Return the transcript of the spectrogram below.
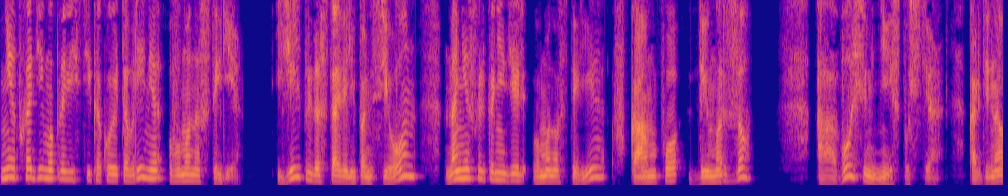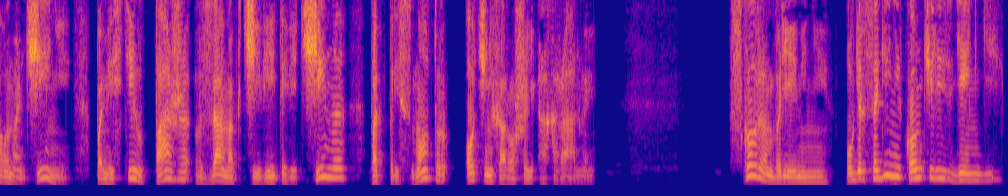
необходимо провести какое-то время в монастыре. Ей предоставили пансион на несколько недель в монастыре в Кампо-де-Марзо, а восемь дней спустя кардинал Манчини поместил пажа в замок Чивита-Ветчина под присмотр очень хорошей охраны. В скором времени у герцогини кончились деньги,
